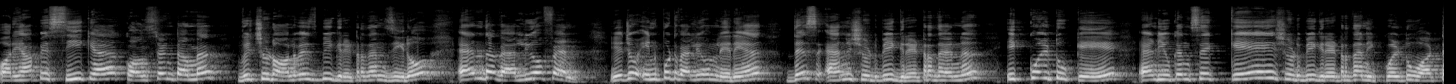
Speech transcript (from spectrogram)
और यहाँ पे सी क्या है? कांस्टेंट टर्म है which should always be greater than zero and the value of N ये जो इनपुट वैल्यू हम ले रहे हैं this N should be greater than equal to K and you can say K should be greater than equal to what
